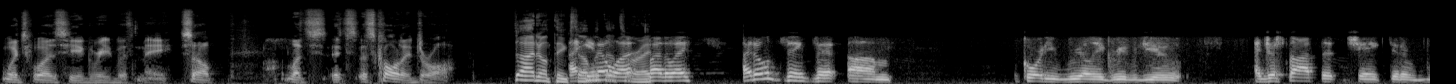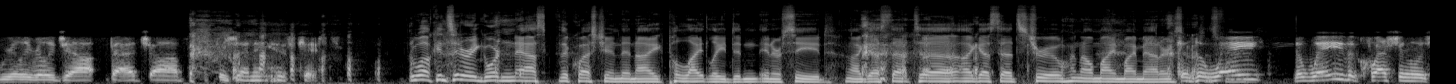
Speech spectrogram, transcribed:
which was he agreed with me. So let's it's let's call it a draw. I don't think so. Uh, you but know that's what? all right. By the way, I don't think that um, Gordy really agreed with you. I just thought that Jake did a really, really jo- bad job presenting his case. Well, considering Gordon asked the question and I politely didn't intercede, I guess that uh, I guess that's true, and I'll mind my matters. Because the is way the way the question was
